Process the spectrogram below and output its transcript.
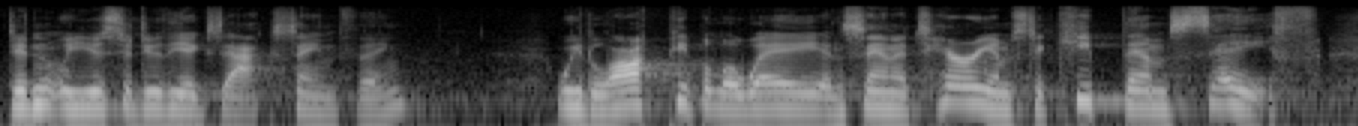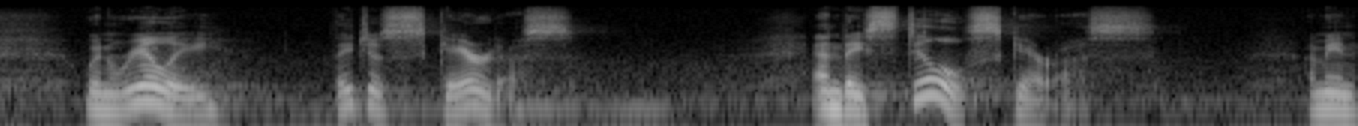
Didn't we used to do the exact same thing? We'd lock people away in sanitariums to keep them safe, when really, they just scared us. And they still scare us. I mean,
